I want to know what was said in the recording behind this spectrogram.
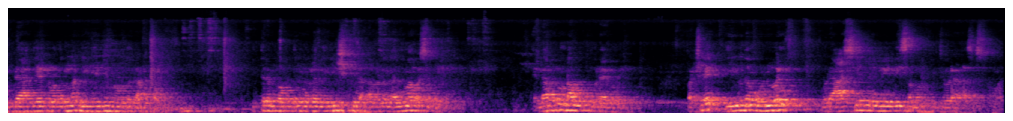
ഇവിടെ ആദ്യമായിട്ട് വന്നിട്ടുള്ള ബി ജെ പി പ്രവർത്തകരടക്കം ഇത്തരം പ്രവർത്തനങ്ങളെ നിരീക്ഷിക്കുക അവരുടെ നന്മ വശങ്ങൾ. എല്ലാവർക്കും ഉണ്ടാവും പോരായ്മകൾ പക്ഷേ ജീവിതം മുഴുവൻ ഒരാശയത്തിന് വേണ്ടി സമർപ്പിച്ചവരാണ് സിസ്റ്റർമാർ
